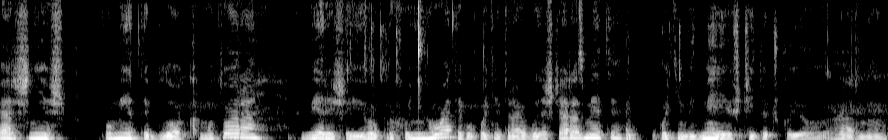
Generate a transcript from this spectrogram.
перш ніж помити блок мотора, вирішив його прохонінгувати, бо потім треба буде ще раз мити. Потім відмию щіточкою гарно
